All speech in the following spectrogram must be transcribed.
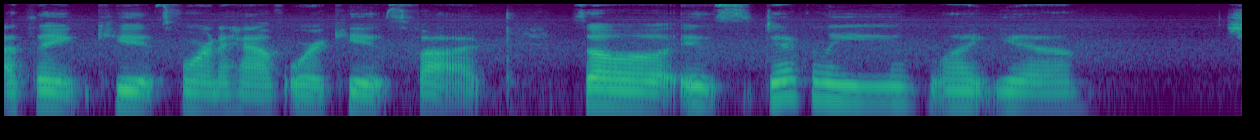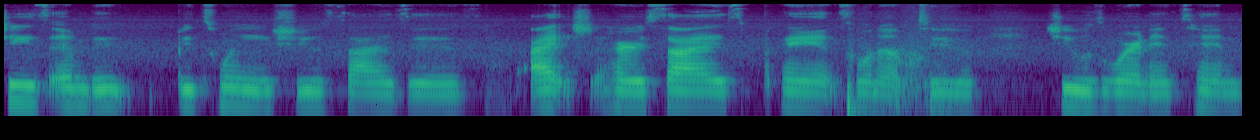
I think kids four and a half or a kids five. So it's definitely like yeah, she's in be- between shoe sizes. Actually, her size pants went up to. She was wearing a 10,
